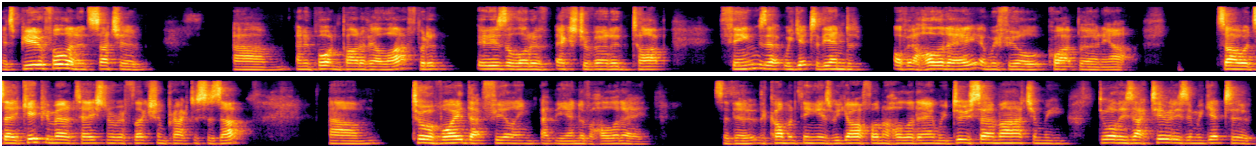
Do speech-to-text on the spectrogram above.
It's beautiful, and it's such a um, an important part of our life, but it it is a lot of extroverted type things that we get to the end of our holiday and we feel quite burnt out. So I would say keep your meditation or reflection practices up um, to avoid that feeling at the end of a holiday. So the, the common thing is we go off on a holiday and we do so much and we do all these activities and we get to,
